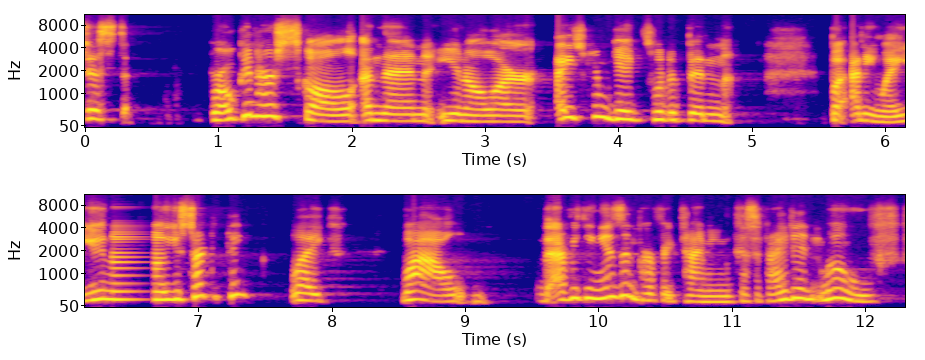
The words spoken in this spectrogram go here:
just broken her skull. And then you know our ice cream gigs would have been but anyway you know you start to think like wow everything is in perfect timing because if i didn't move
